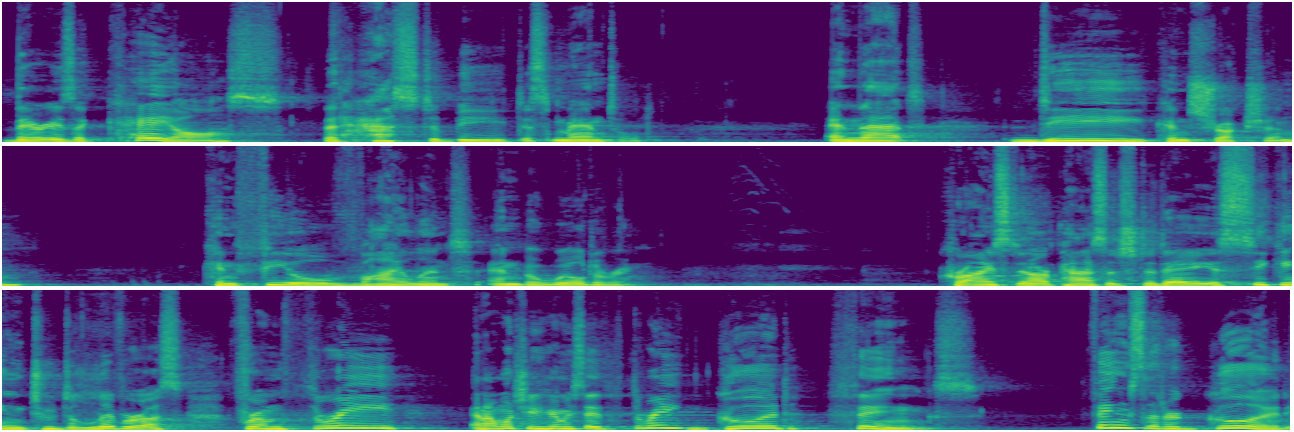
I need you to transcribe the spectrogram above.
there is a chaos that has to be dismantled. And that deconstruction can feel violent and bewildering. Christ in our passage today is seeking to deliver us from three and I want you to hear me say three good things. Things that are good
